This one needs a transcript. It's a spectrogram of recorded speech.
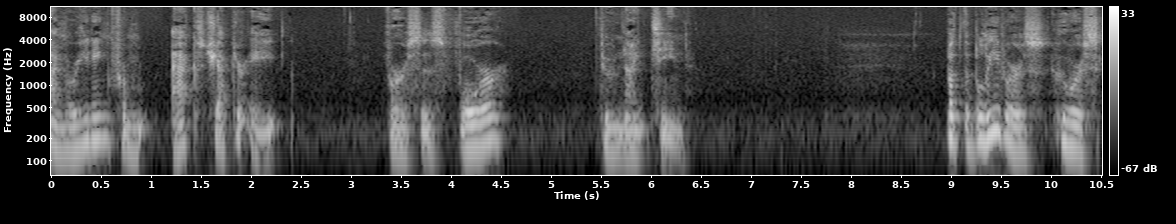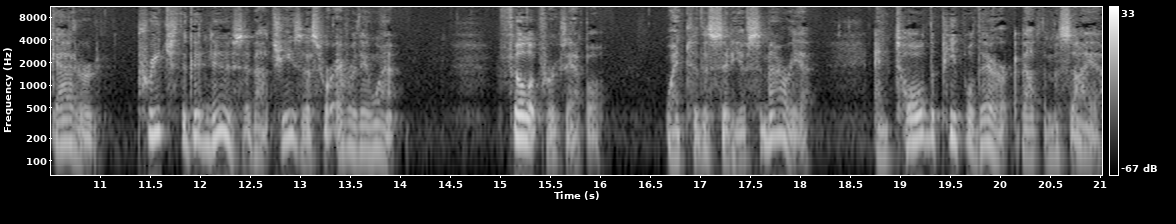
I'm reading from Acts chapter 8, verses 4 through 19. But the believers who were scattered preached the good news about Jesus wherever they went. Philip, for example, went to the city of Samaria and told the people there about the Messiah.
